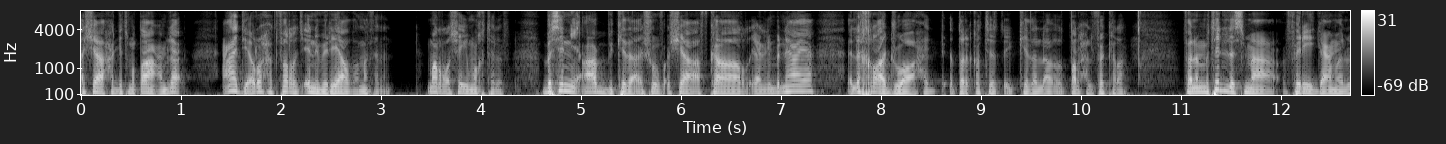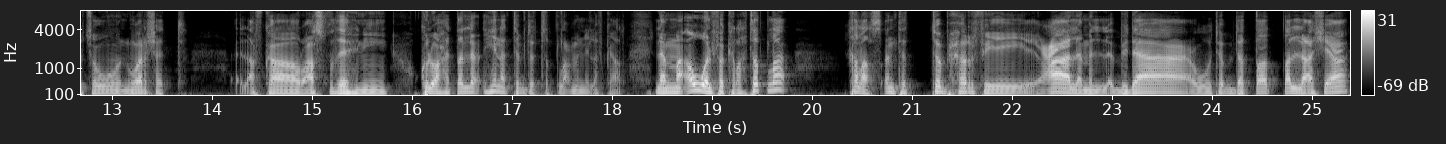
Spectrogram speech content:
أشياء حقت مطاعم لا. عادي أروح أتفرج أنمي رياضة مثلا. مرة شيء مختلف. بس إني اعبي كذا أشوف أشياء أفكار. يعني بالنهاية الإخراج واحد طريقة كذا طرح الفكرة. فلما تجلس مع فريق عمل وتسوون ورشة الأفكار وعصف ذهني وكل واحد يطلع هنا تبدأ تطلع مني الأفكار. لما أول فكرة تطلع خلاص أنت تبحر في عالم الإبداع وتبدأ تطلع أشياء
